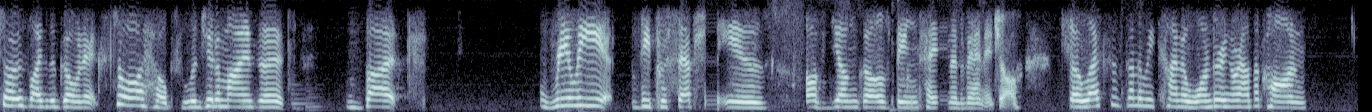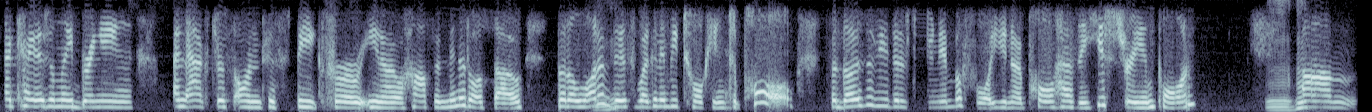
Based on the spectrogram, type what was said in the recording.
shows like The Girl Next Door helps legitimize it, but really the perception is of young girls being taken advantage of. So Lex is going to be kind of wandering around the con, occasionally bringing an actress on to speak for, you know, half a minute or so. But a lot of this, we're going to be talking to Paul. For those of you that have tuned in before, you know, Paul has a history in porn. Mhm. Um,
